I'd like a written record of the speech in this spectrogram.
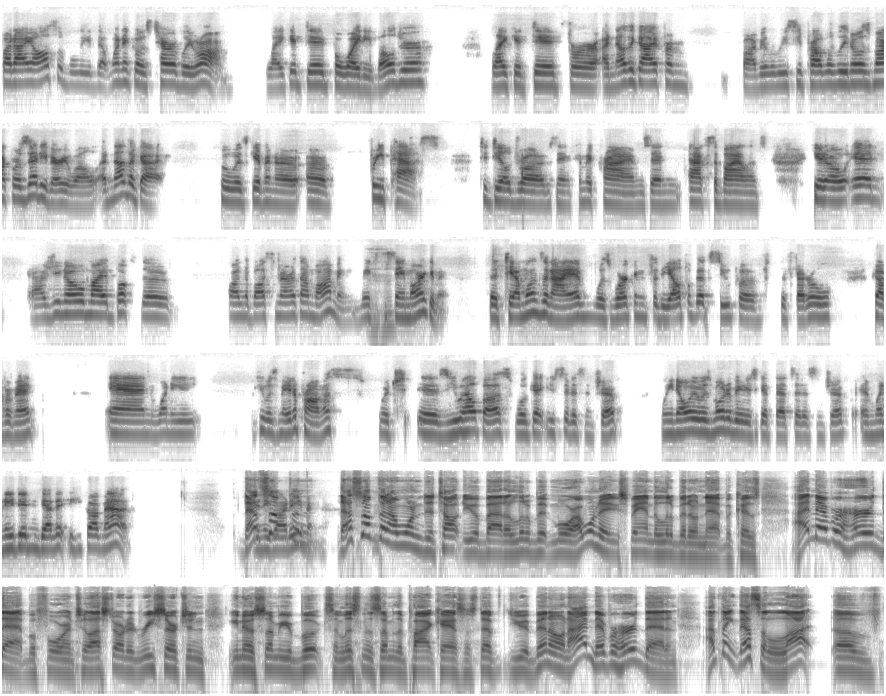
But I also believe that when it goes terribly wrong, like it did for Whitey Bulger, like it did for another guy from Bobby Luisi probably knows Mark Rossetti very well, another guy who was given a, a free pass to deal drugs and commit crimes and acts of violence, you know. And as you know, my book, the on the Boston Marathon bombing, makes mm-hmm. the same argument. That Tamerlan Tsarnaev was working for the alphabet soup of the federal government, and when he he was made a promise, which is you help us, we'll get you citizenship. We know he was motivated to get that citizenship, and when he didn't get it, he got mad that's something. That's something I wanted to talk to you about a little bit more. I want to expand a little bit on that because I never heard that before until I started researching, you know, some of your books and listening to some of the podcasts and stuff that you had been on. I never heard that, and I think that's a lot of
